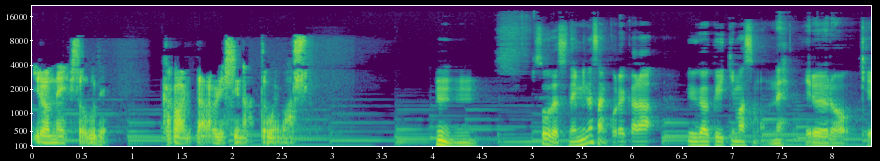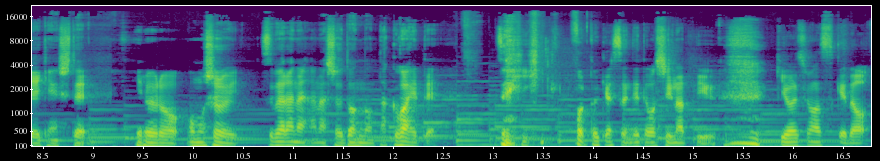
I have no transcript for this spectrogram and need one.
いろんなエピソードで関われたら嬉しいなと思います。うんうん。そうですね。皆さんこれから留学行きますもんね。いろいろ経験して、いろいろ面白い、滑らない話をどんどん蓄えて、ぜひ、ポッドキャストに出てほしいなっていう気はしますけど、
